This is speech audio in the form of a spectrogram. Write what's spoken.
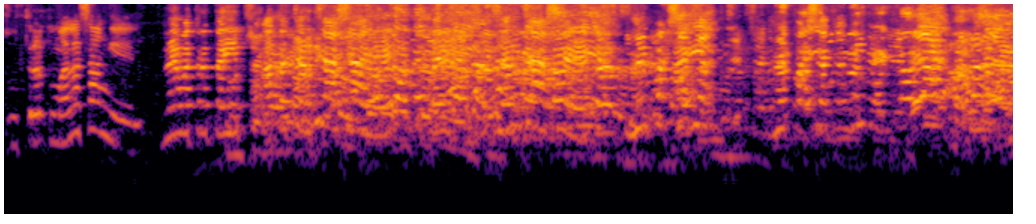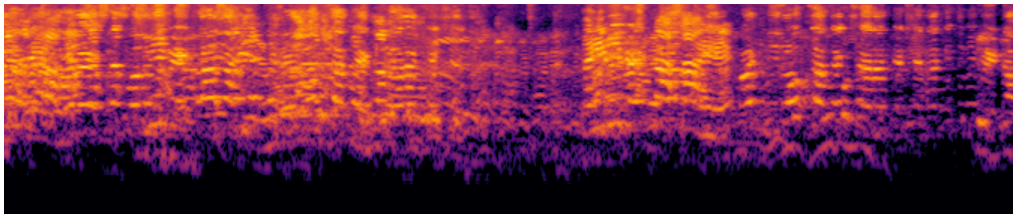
सूत्र तुम्हाला सांगेल. नाही मात्र ताई आता चर्चा अशी आहे. चर्चा अशी आहे. तुम्ही पक्षाच्या तुम्ही पक्षाच्या ताई प्रश्न असा आहे. पण निरोप जातात शहराध्यक्षांना की तुम्ही भेटा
